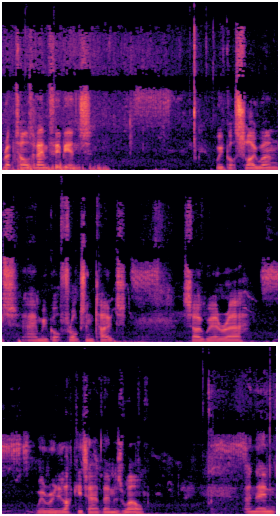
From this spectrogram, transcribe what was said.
reptiles and amphibians. We've got slow worms and we've got frogs and toads so we're uh, we're really lucky to have them as well. And then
